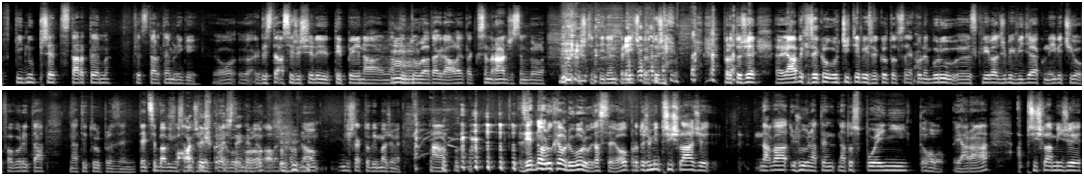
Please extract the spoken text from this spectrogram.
v týdnu před startem před startem ligy. Jo? A když jste asi řešili typy na, na hmm. titul a tak dále, tak jsem rád, že jsem byl ještě týden pryč, protože, protože já bych řekl, určitě bych řekl to, co jako nebudu eh, skrývat, že bych viděl jako největšího favorita na titul Plzeň. Teď se bavíme samozřejmě o kolo, ale... no, když tak to vymažeme. A z jednoduchého důvodu zase, jo, protože mi přišla, že navážu na, ten, na to spojení toho jara a přišla mi, že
